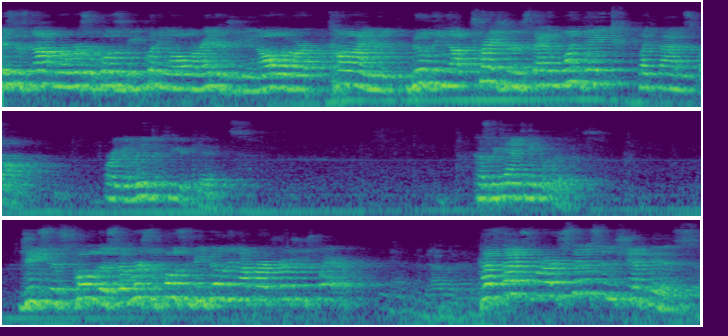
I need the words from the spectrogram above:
This is not where we're supposed to be putting all our energy and all of our time and building up treasures that in one day, like that, is gone. Or you leave it to your kids. Because we can't take it with us. Jesus told us that we're supposed to be building up our treasures where? Because that's where our citizenship is.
